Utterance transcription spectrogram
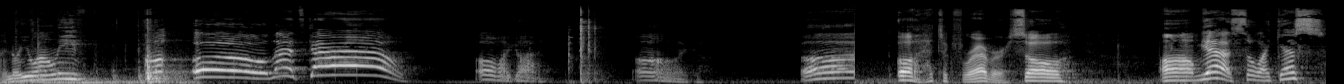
I know you want to leave. Oh, oh, let's go! Oh my God. Oh my God. Oh, oh, that took forever. So, um, yeah, so I guess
